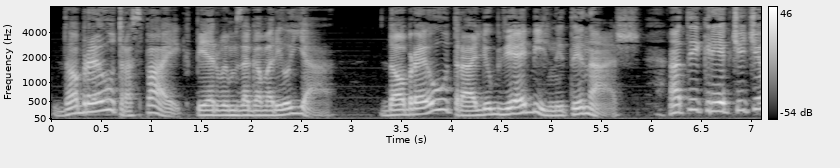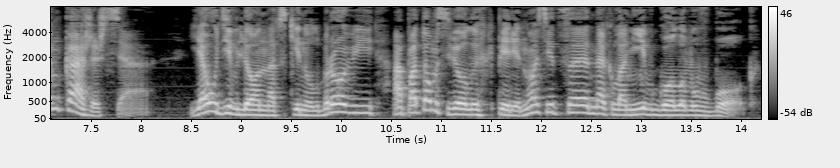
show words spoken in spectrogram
«Доброе утро, Спайк!» — первым заговорил я. «Доброе утро, любвеобильный ты наш! А ты крепче, чем кажешься!» Я удивленно вскинул брови, а потом свел их к переносице, наклонив голову в бок.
